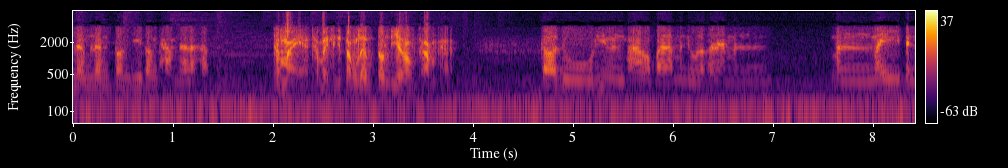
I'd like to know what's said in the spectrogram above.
เริ่มเริ่มต้นที่ต้องทำนั่นแหละครับทำไมอะทำไมถึงต้องเริ่มต้นที่จะต้องทำฮะก็ดูที่มันภาพออกไปแล้วมันดูลักษณะมัน มันไม่เป็น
